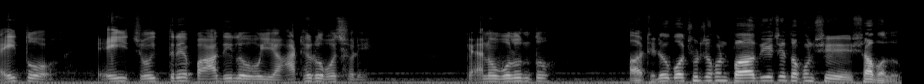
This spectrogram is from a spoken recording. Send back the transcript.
এই তো এই চৈত্রে পা দিল ওই আঠেরো বছরে। কেন বলুন তো? আঠেরো বছর যখন পা দিয়েছে তখন সে সাবালক।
